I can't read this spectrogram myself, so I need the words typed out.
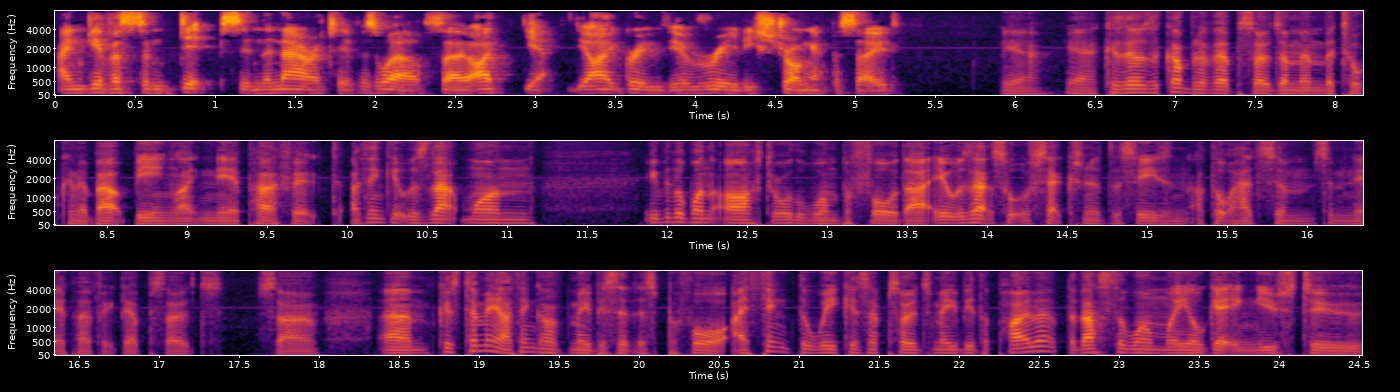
and give us some dips in the narrative as well. So I yeah, yeah I agree with you. A really strong episode. Yeah, yeah, because there was a couple of episodes I remember talking about being like near perfect. I think it was that one, either the one after or the one before that. It was that sort of section of the season I thought had some some near perfect episodes. So, because um, to me, I think I've maybe said this before. I think the weakest episodes may be the pilot, but that's the one where you're getting used to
